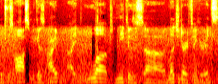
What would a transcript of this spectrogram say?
which was awesome because I I loved NECA's uh, legendary figure. It's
